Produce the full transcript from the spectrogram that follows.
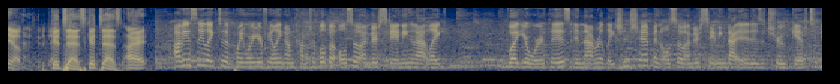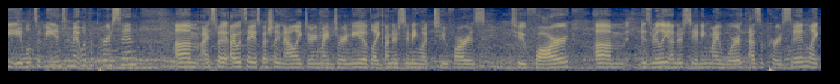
yep. Good test. Good test. All right. obviously like to the point where you're feeling uncomfortable but also understanding that like what your worth is in that relationship and also understanding that it is a true gift to be able to be intimate with a person um, I, spe- I would say especially now like during my journey of like understanding what too far is too far um, is really understanding my worth as a person like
